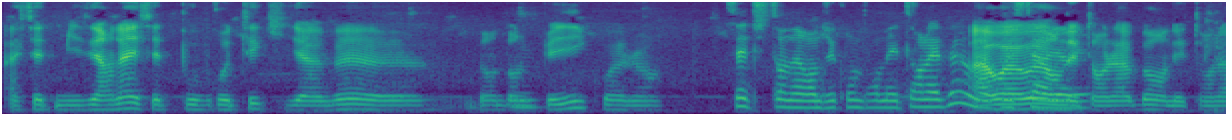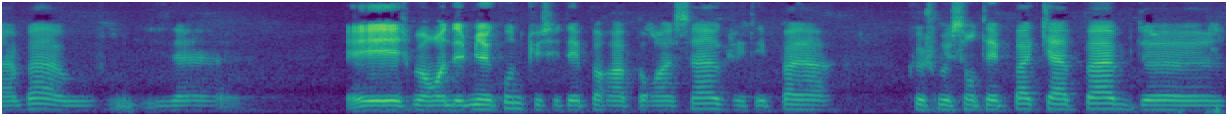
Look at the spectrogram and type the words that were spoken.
à cette misère-là et cette pauvreté qu'il y avait euh, dans, dans le Mm. pays, quoi, genre. Ça, tu t'en es rendu compte en étant là-bas Ah ouais, ouais, en posteriori étant là-bas, en étant là-bas, où je me disais... Et je me rendais bien compte que c'était par rapport à ça, que j'étais pas... que je me sentais pas capable de...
